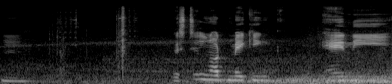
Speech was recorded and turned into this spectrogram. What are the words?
Hmm. We're still not making any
